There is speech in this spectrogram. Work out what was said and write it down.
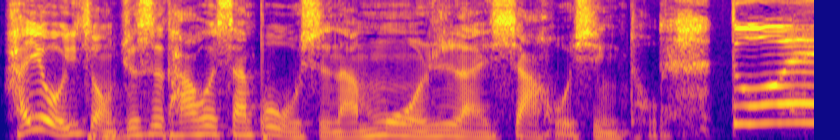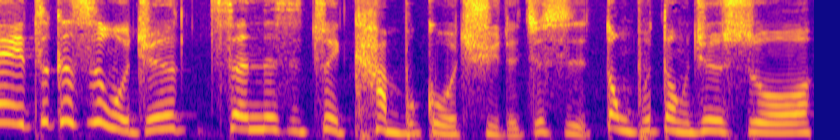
还有一种就是他会三不五时拿末日来吓唬信徒。对，这个是我觉得真的是最看不过去的，就是动不动就是说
